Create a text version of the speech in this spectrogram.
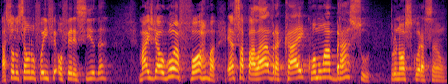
a solução não foi oferecida, mas de alguma forma essa palavra cai como um abraço para o nosso coração.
